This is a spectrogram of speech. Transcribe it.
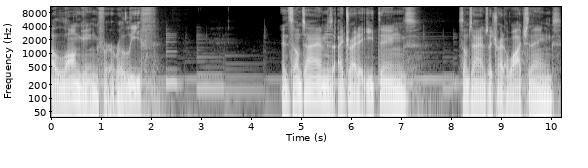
a longing for relief. And sometimes I try to eat things. Sometimes I try to watch things.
